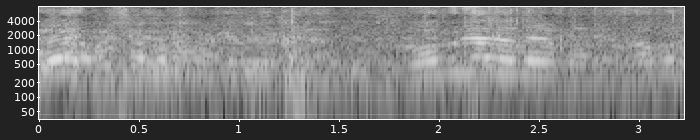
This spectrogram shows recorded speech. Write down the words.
Evet. Yavaş yapalım. Kabul nerede yapalım? Sabır.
